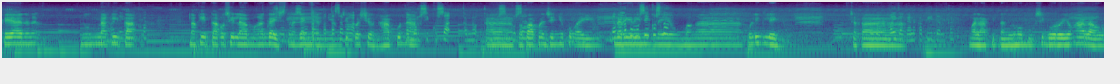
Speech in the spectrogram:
Kaya nung nakita nakita ko sila mga guys na ganyan yung sitwasyon hapon na kamursikusa. mapapansin nyo po ay naririnig na yung mga kuliglig tsaka ka. malapit nang lumubog siguro yung araw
